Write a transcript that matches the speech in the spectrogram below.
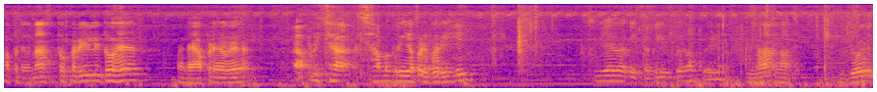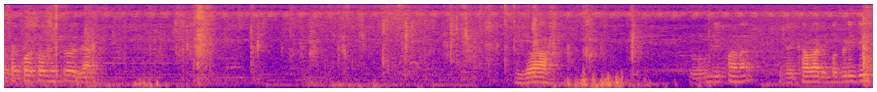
આપણે નાસ્તો કરી લીધો છે અને આપણે હવે આપણી સામગ્રી આપણે ભરી ગઈ. સમજાવ્યા કે તકલીફ તો ના પડી? ના ના. જોઈ શકો છો મિત્રો જાણે. જો લુંગી પણ રેખાવાળી બગડી ગઈ.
